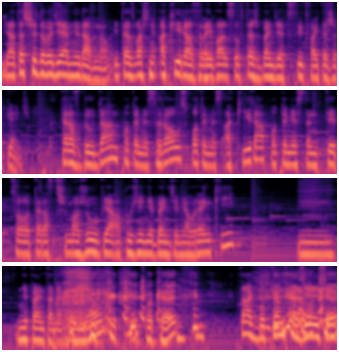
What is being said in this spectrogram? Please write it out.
ja też się dowiedziałem niedawno. I teraz właśnie Akira z Rivalsów też będzie w Street Fighterze 5. Teraz był Dan, potem jest Rose, potem jest Akira, potem jest ten typ, co teraz trzyma żółwia, a później nie będzie miał ręki. Mm, nie pamiętam jak on miał. Okej. Tak, bo piątka dzieje się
